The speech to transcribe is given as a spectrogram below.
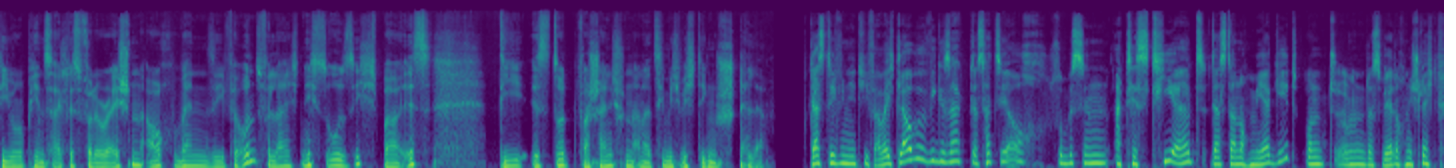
die European Cyclist Federation, auch wenn sie für uns vielleicht nicht so sichtbar ist, die ist dort wahrscheinlich schon an einer ziemlich wichtigen Stelle. Das definitiv. Aber ich glaube, wie gesagt, das hat sie auch so ein bisschen attestiert, dass da noch mehr geht. Und ähm, das wäre doch nicht schlecht.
